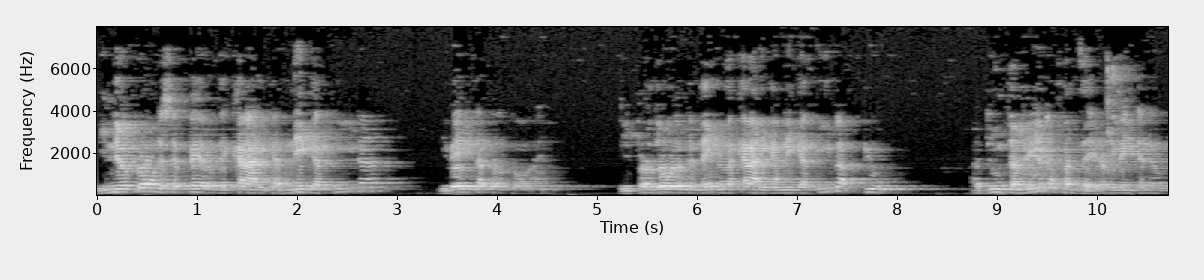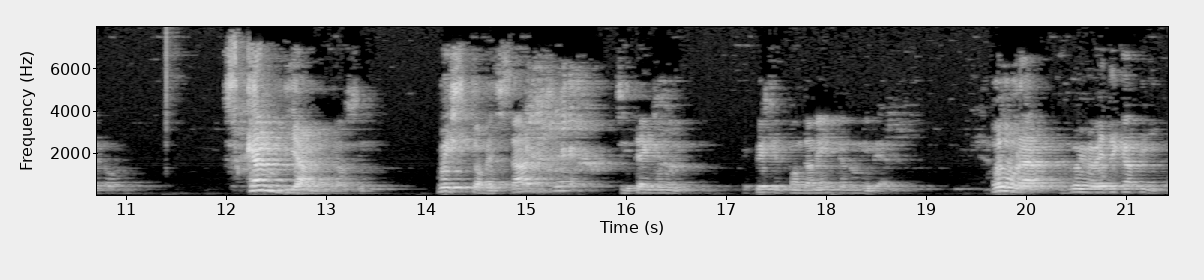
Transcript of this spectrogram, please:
il neutrone se perde carica negativa diventa protone. Il protone prendendo la carica negativa più aggiunta meno fa zero, diventa neutrone. Scambiandosi questo messaggio si tengono uniti. E questo è il fondamento dell'universo. Ora, voi mi avete capito,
